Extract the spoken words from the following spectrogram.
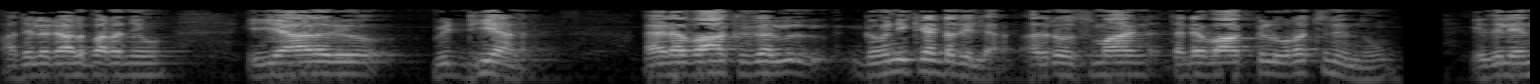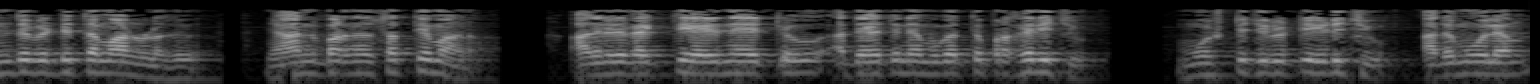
അതിലൊരാൾ പറഞ്ഞു ഇയാളൊരു വിഡ്ഢിയാണ്. അയാളുടെ വാക്കുകൾ ഗവനിക്കേണ്ടതില്ല. അതിൽ ഉസ്മാൻ തന്റെ വാക്കിൽ ഉറച്ചു നിന്നു. ഇതിൽ എന്ത് വിഡിത്തമാണുള്ളത്? ഞാൻ പറഞ്ഞത് സത്യമാണ്. അതിലൊരു വ്യക്തി എഴുന്നേറ്റു അദ്ദേഹത്തിന്റെ മുഖത്ത് പ്രഹരിച്ചു മുഷ്ടി ചുരുട്ടി ഇടിച്ചു. അതുമൂലം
